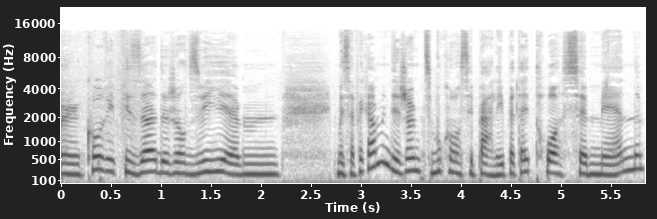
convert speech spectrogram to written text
Un court épisode aujourd'hui, euh, mais ça fait quand même déjà un petit bout qu'on s'est parlé, peut-être trois semaines.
